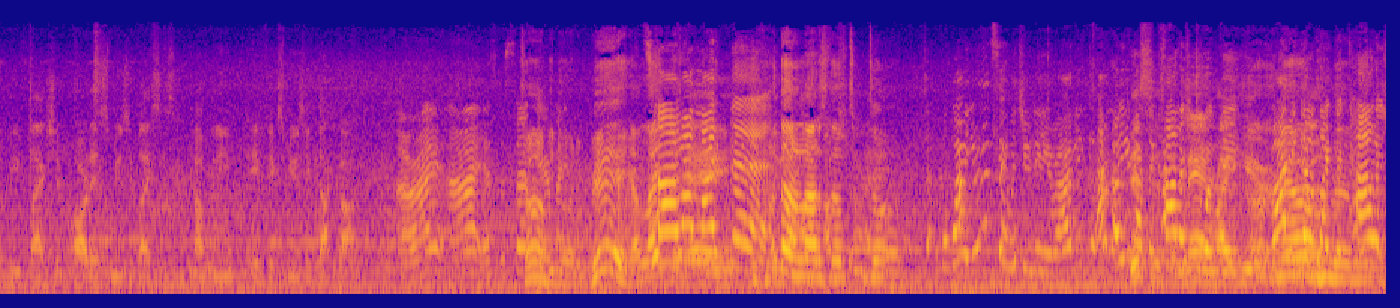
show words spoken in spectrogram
It'll be flagship artist, music licensing company, afixmusic.com. All right, all right. That's what's up. Tom be doing it big. I like Tom, that. I like that. I done a lot of I'm stuff trying. too, Tom. Well, why you didn't say what you did, Rodney? 'Cause I know you This got the is the college man tour right thing. here. Rodney No, does like no, the no. college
